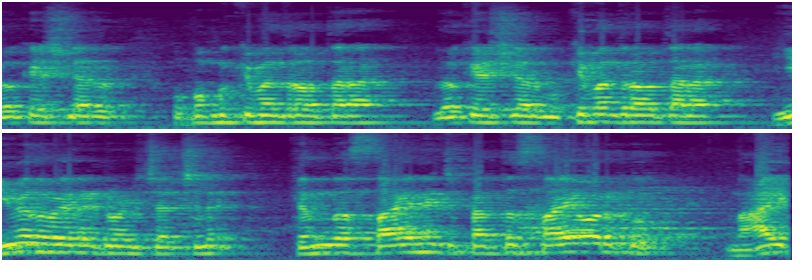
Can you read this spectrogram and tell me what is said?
లోకేష్ గారు ఉప ముఖ్యమంత్రి అవుతారా? లోకేష్ గారు ముఖ్యమంత్రి అవుతారా? ఈ విధమైనటువంటి చర్చలే కింద స్థాయి నుంచి పెద్ద స్థాయి వరకు నాయకులు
